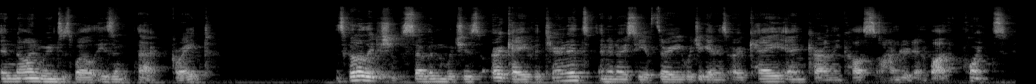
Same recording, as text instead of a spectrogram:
and 9 wounds as well isn't that great it's got a leadership of 7, which is okay for Tyranids, and an OC of 3, which again is okay and currently costs 105 points.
